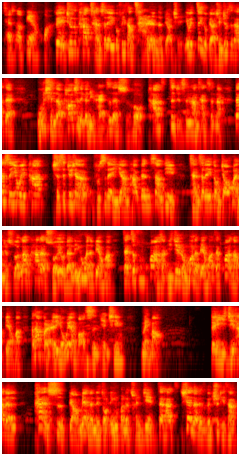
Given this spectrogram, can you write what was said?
产生了变化。对，就是他产生了一个非常残忍的表情，因为这个表情就是他在无情的抛弃那个女孩子的时候，他自己身上产生的。但是因为他其实就像浮士德一样，他跟上帝产生了一种交换，就是说让他的所有的灵魂的变化在这幅画上，以及容貌的变化在画上变化，而他本人永远保持年轻美貌。对，以及他的看似表面的那种灵魂的纯净，在他现在的这个躯体上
